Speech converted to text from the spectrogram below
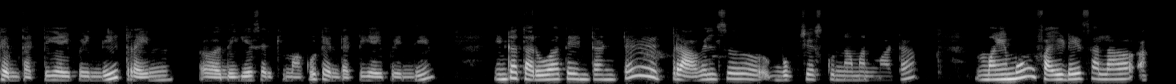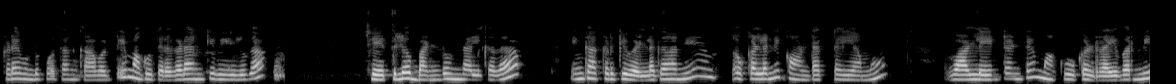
టెన్ థర్టీ అయిపోయింది. ట్రైన్ దిగేసరికి మాకు టెన్ థర్టీ అయిపోయింది. ఇంకా తరువాత ఏంటంటే ట్రావెల్స్ బుక్ చేసుకున్నాం అనమాట మేము ఫైవ్ డేస్ అలా అక్కడే ఉండిపోతాం కాబట్టి మాకు తిరగడానికి వీలుగా చేతిలో బండి ఉండాలి కదా. ఇంకా అక్కడికి వెళ్ళగానే ఒకళ్ళని కాంటాక్ట్ అయ్యాము. వాళ్ళు ఏంటంటే మాకు ఒక డ్రైవర్ని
